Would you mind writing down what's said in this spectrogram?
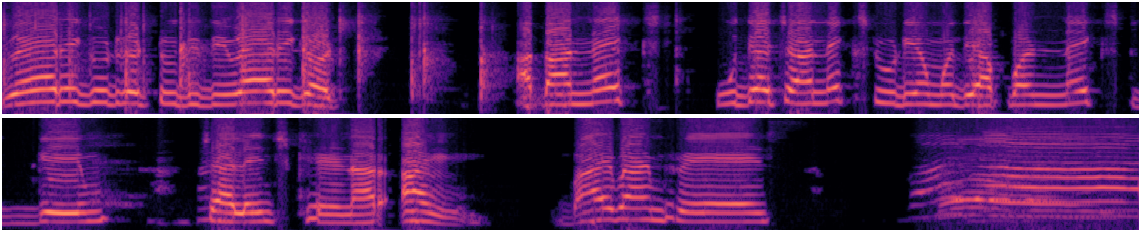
व्हेरी गुड गट्टू दीदी व्हेरी गुड आता नेक्स्ट उद्याच्या नेक्स्ट स्टुडिओ मध्ये आपण नेक्स्ट गेम चॅलेंज खेळणार आहे. बाय बाय फ्रेंड्स बाय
